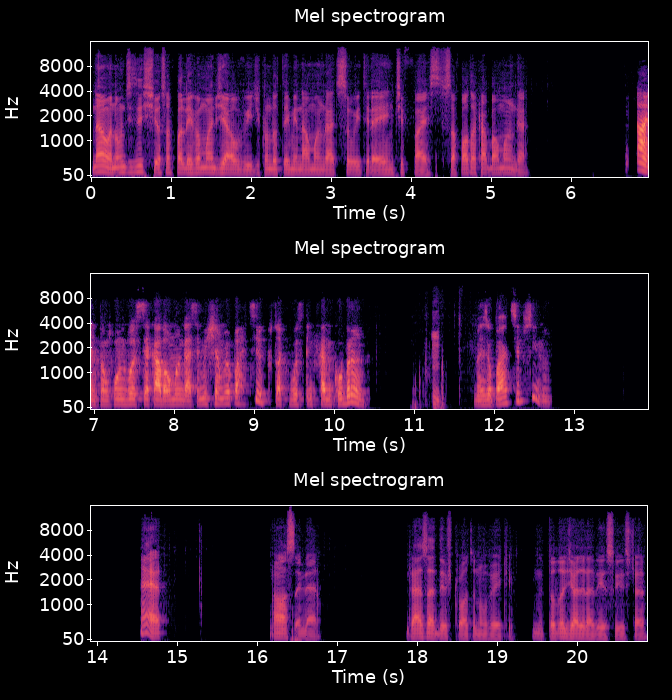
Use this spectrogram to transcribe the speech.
Não, eu não desisti, eu só falei, vamos adiar o vídeo. Quando eu terminar o mangá de Soul Eater aí a gente faz. Só falta acabar o mangá. Ah, então quando você acabar o mangá, você me chama e eu participo. Só que você tem que ficar me cobrando. Hum. Mas eu participo sim, mano. É. Nossa, galera. Graças a Deus que o Otto não veio aqui. Todo dia eu agradeço isso, cara.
